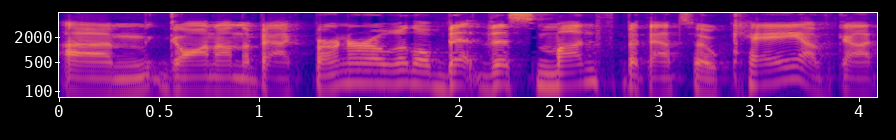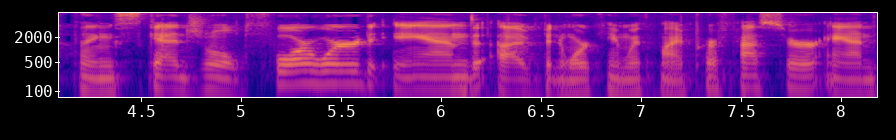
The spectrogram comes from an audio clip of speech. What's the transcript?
um, gone on the back burner a little bit this month, but that's okay. I've got things scheduled forward, and I've been working with my professor and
